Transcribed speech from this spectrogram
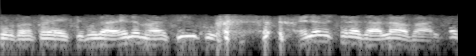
كربان قريت مدى علم هاتيكو علم السلاد على معرفة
